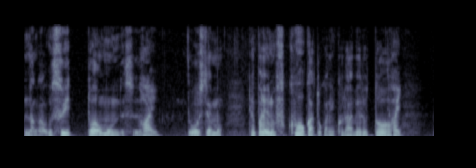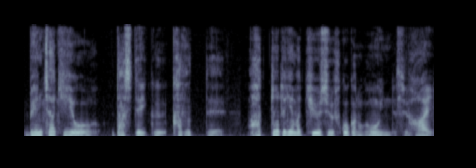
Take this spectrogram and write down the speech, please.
なんか薄いとは思うんです、はい、どうしても。やっぱりの福岡とかに比べると、はい、ベンチャー企業を出していく数って圧倒的にやっぱ九州福岡の方が多いんですよ。はい、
